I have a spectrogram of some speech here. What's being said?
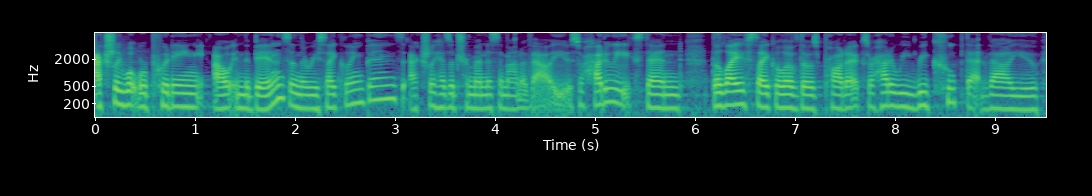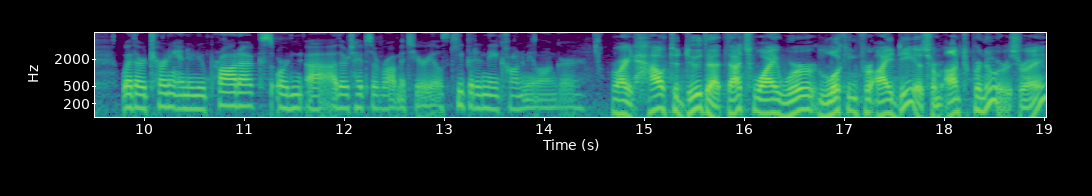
actually what we're putting out in the bins and the recycling bins actually has a tremendous amount of value. So how do we extend the life cycle of those products or how do we recoup that value whether turning into new products or uh, other types of raw materials, keep it in the economy longer. Right, how to do that. That's why we're looking for ideas from entrepreneurs, right?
